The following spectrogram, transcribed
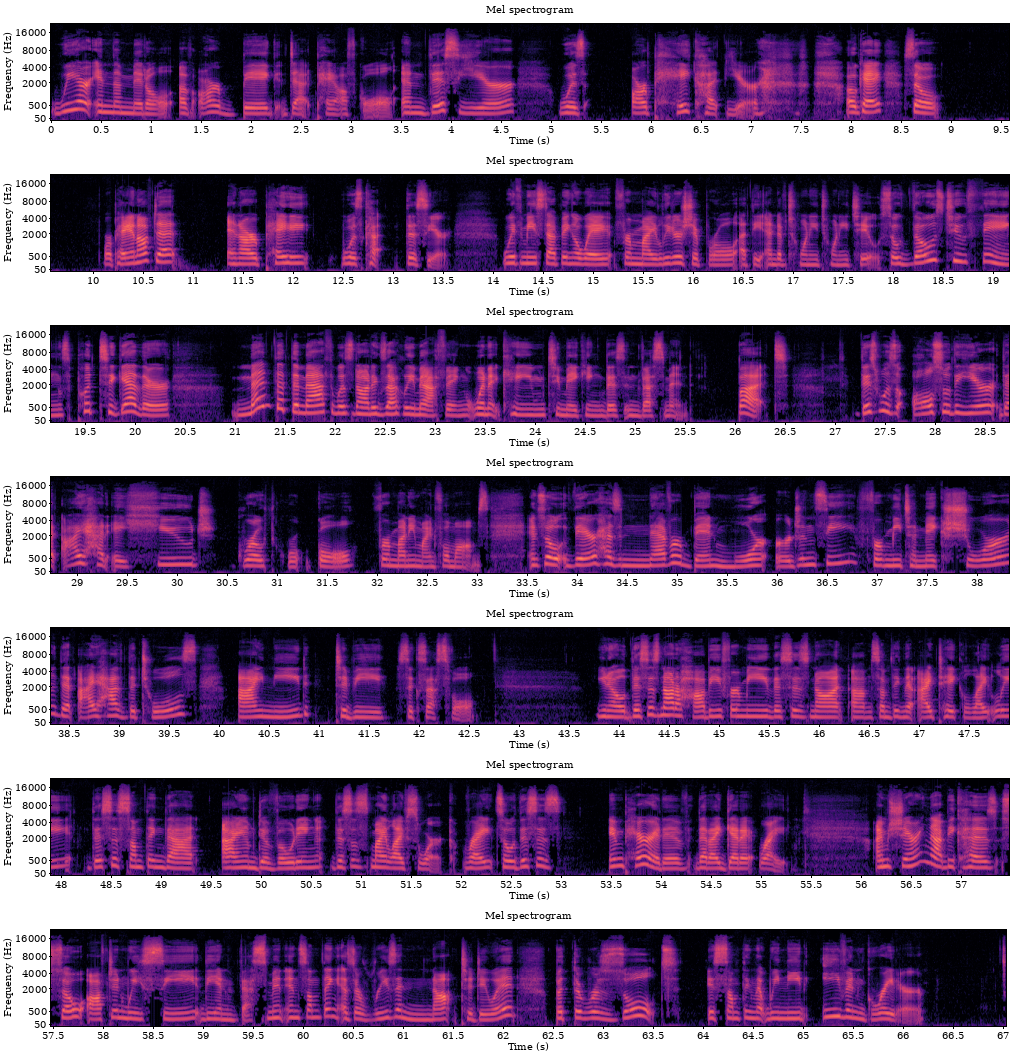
We are in the middle of our big debt payoff goal, and this year was our pay cut year. okay, so we're paying off debt, and our pay was cut this year with me stepping away from my leadership role at the end of 2022. So, those two things put together meant that the math was not exactly mathing when it came to making this investment. But this was also the year that I had a huge growth goal for Money Mindful Moms. And so there has never been more urgency for me to make sure that I have the tools I need to be successful. You know, this is not a hobby for me. This is not um, something that I take lightly. This is something that I am devoting. This is my life's work, right? So this is imperative that I get it right. I'm sharing that because so often we see the investment in something as a reason not to do it, but the result is something that we need even greater.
